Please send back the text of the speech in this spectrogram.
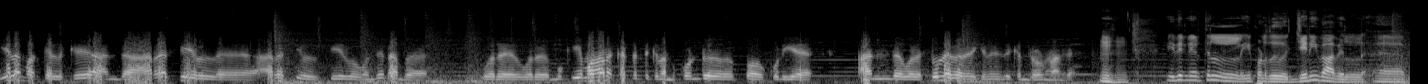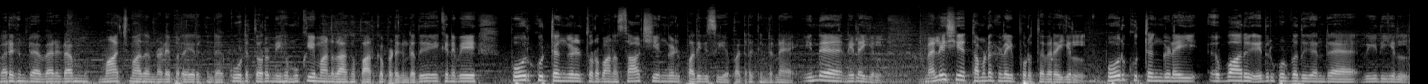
ஈழ மக்களுக்கு அந்த அரசியல் அரசியல் தீர்வு வந்து நம்ம ஒரு ஒரு முக்கியமான கட்டத்துக்கு நம்ம கொண்டு போகக்கூடிய அந்த ஒரு இருக்கின்ற- இருக்கின்றோம் நாங்க ம்ஹும். இதே நேரத்தில் இப்பொழுது ஜெனீவாவில் வருகின்ற வருடம் மார்ச் மாதம் நடைபெற இருக்கின்ற கூட்டத்தொடர் மிக முக்கியமானதாக பார்க்கப்படுகின்றது. ஏற்கனவே போர்க்குற்றங்கள் தொடர்பான சாட்சியங்கள் பதிவு செய்யப்பட்டிருக்கின்றன. இந்த நிலையில் மலேசிய தமிழர்களை பொறுத்தவரையில் போர்க்குற்றங்களை எவ்வாறு எதிர்கொள்வது என்ற ரீதியில்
